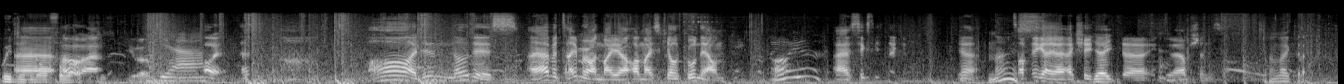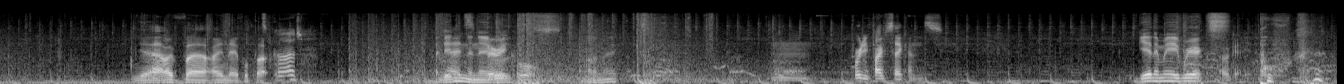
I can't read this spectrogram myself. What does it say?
We did Uh, an awful oh, uh, as a duo. Yeah. Oh, that's... oh, I didn't know this. I have a timer on my uh, on my skill cooldown. Oh yeah. I have 60 seconds. Yeah. Nice. Something I uh, actually Yeah. checked uh, in the options. I like that. Yeah, Yeah. I've uh, I enabled that. Good. I didn't it's enable very it. cool. It's automatic. Hmm. 45 seconds. Get him, Abrix. Okay.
